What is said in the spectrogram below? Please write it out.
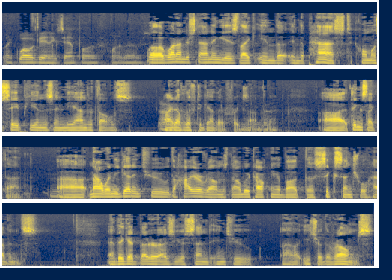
like what would be an example of one of those? Well, one understanding is like in the in the past, Homo sapiens and Neanderthals might have lived together, for example, uh, things like that. Uh, now, when we get into the higher realms, now we're talking about the six sensual heavens, and they get better as you ascend into uh, each of the realms.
